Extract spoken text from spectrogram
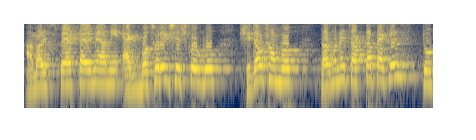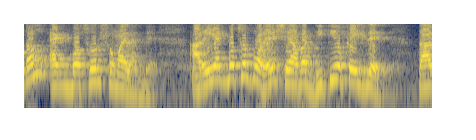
আমার স্পেয়ার টাইমে আমি এক বছরেই শেষ করব সেটাও সম্ভব। তার মানে চারটা প্যাকেজ টোটাল এক বছর সময় লাগবে। আর এই এক বছর পরে সে আবার দ্বিতীয় ফেজে তার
